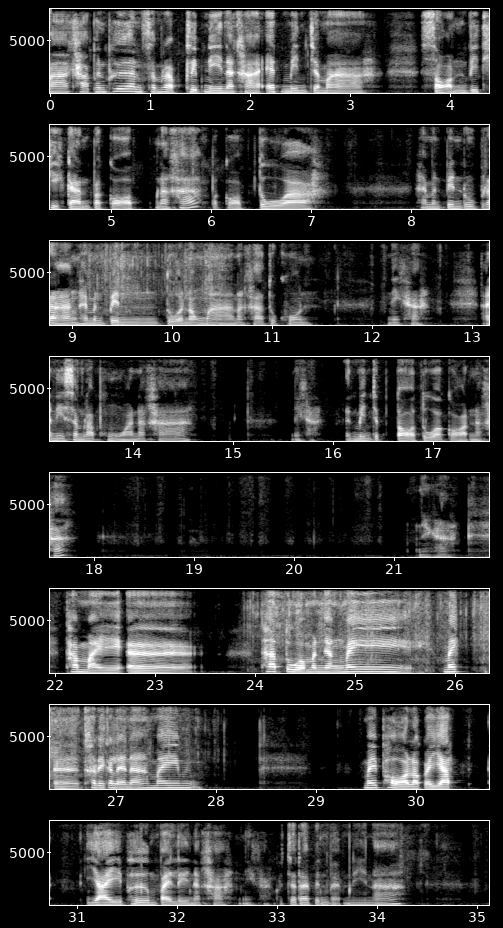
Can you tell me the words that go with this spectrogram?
มาค่ะเพื่อนๆสำหรับคลิปนี้นะคะแอดมินจะมาสอนวิธีการประกอบนะคะ ประกอบตัว ให้มันเป็นรูปร่างให้มันเป็นตัวน้องหมานะคะทุกคนนี่ค่ะ อันนี้สำหรับหัวนะคะนี่ค่ะแอดมินจะต่อตัวก่อนนะคะนี่ค่ะถ้าไหมเอ่อถ้าตัวมันยังไม่ไม่เอ่อเขาเรียกอะไรนะไม่ ไม่พอเราก็ยัดใยเพิ่มไปเลยนะคะ นี่ค่ะ ก็จะได้เป็นแบบนี้นะ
